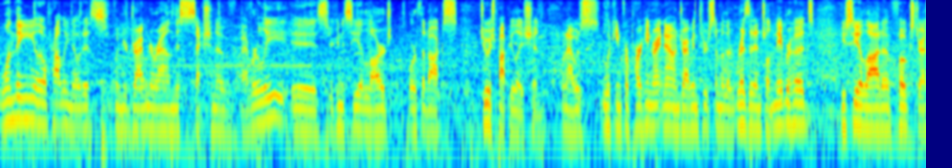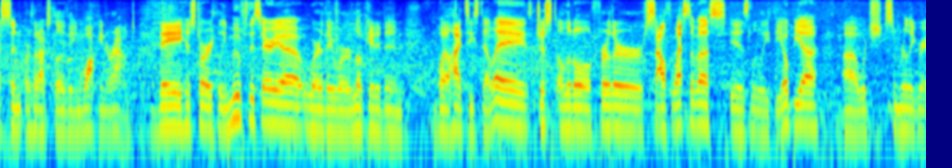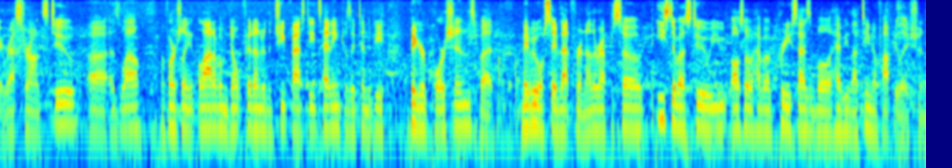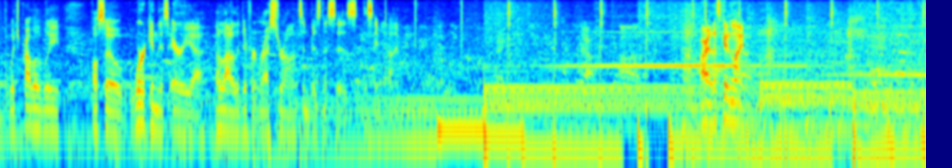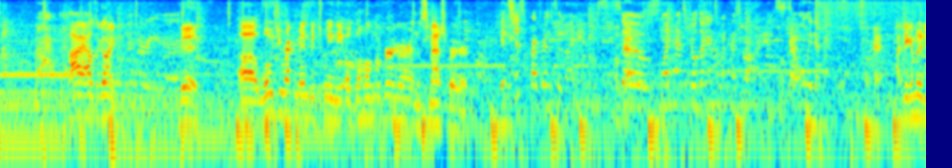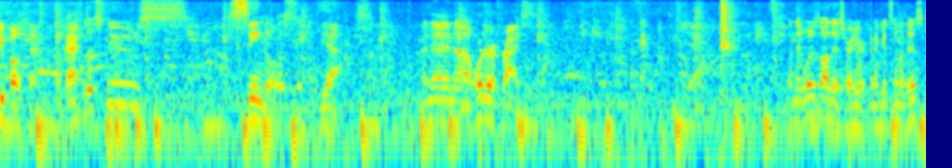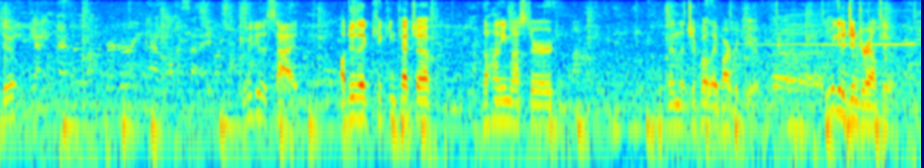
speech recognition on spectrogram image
One thing you'll probably notice when you're driving around this section of Beverly is you're going to see a large Orthodox Jewish population. When I was looking for parking right now and driving through some of the residential neighborhoods, you see a lot of folks dressed in Orthodox clothing walking around. They historically moved to this area where they were located in Boyle Heights, East LA. Just a little further southwest of us is Little Ethiopia uh, which some really great restaurants too uh, as well. Unfortunately, a lot of them don't fit under the cheap fast eats heading because they tend to be bigger portions. But maybe we'll save that for another episode. East of us too, you also have a pretty sizable heavy Latino population, which probably also work in this area. A lot of the different restaurants and businesses at the same time. All right, let's get in line. Hi, how's it going? Good. Uh, what would you recommend between the Oklahoma burger and the smash burger? It's just preference of onions. So one has grilled onions, one has raw onions. So only difference. Okay. I think I'm gonna do both then. Okay. Let's do s- singles. Both singles. Yeah. And then uh, order of fries. And then what is all this right here? Can I get some of this too? Yeah, you can have those on the burger or you can have them on the side. Let me do the side. I'll do the kicking ketchup, the honey mustard, and the chipotle barbecue. Uh, let me get a ginger ale too. And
